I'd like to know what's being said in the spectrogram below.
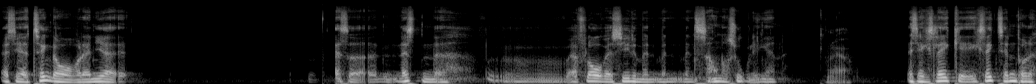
Altså, jeg har tænkt over, hvordan jeg altså, næsten er, er flov ved at sige det, men, men, men savner Superligaen. ja. Altså, jeg kan slet ikke, jeg kan slet ikke tænde på det.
